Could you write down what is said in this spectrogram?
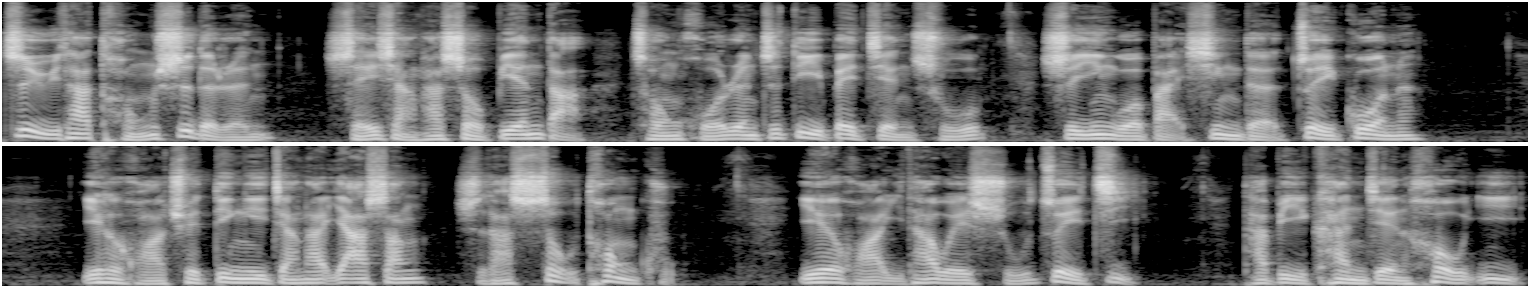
至于他同事的人，谁想他受鞭打，从活人之地被剪除，是因我百姓的罪过呢？耶和华却定义将他压伤，使他受痛苦。耶和华以他为赎罪祭，他必看见后益，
